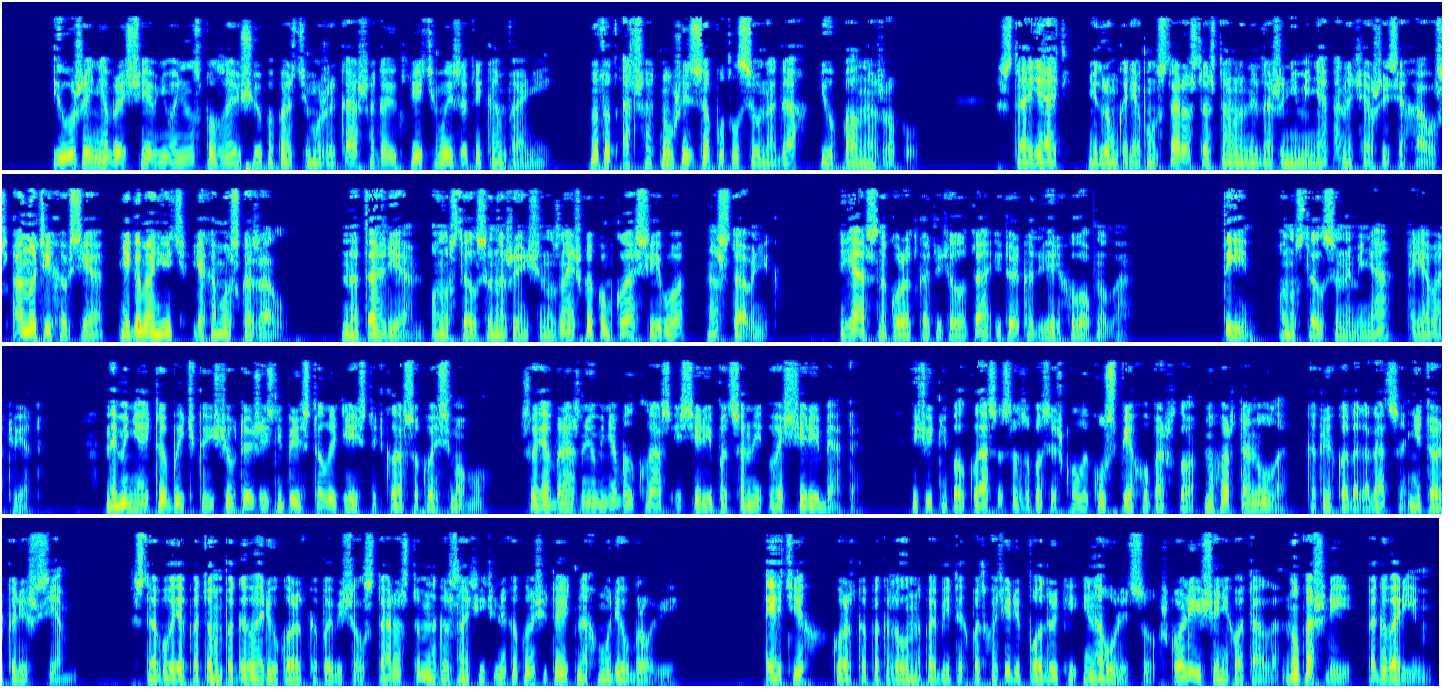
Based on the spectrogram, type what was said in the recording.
И уже, не обращая внимания на сползающего по парте мужика, шагаю к третьему из этой компании. Но тот, отшатнувшись, запутался в ногах и упал на жопу. «Стоять!» — негромко рявкнул староста, остановленный даже не меня, а начавшийся хаос. «А ну тихо все! Не гомонить! Я кому сказал?» «Наталья!» — он уставился на женщину. «Знаешь, в каком классе его наставник?» «Ясно», — коротко ответила та, и только дверь хлопнула. «Ты!» — он уставился на меня, а я в ответ. На меня эта бычка еще в той жизни перестала действовать классу к восьмому. Своеобразный у меня был класс из серии «Пацаны, вообще ребята». И чуть не полкласса сразу после школы к успеху пошло, но фартануло, как легко догадаться, не только лишь всем. «С тобой я потом поговорю», — коротко пообещал староста, многозначительно, как он считает, нахмурив брови. «Этих», — коротко показал он на побитых, подхватили под руки и на улицу. В школе еще не хватало. «Ну, пошли, поговорим».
